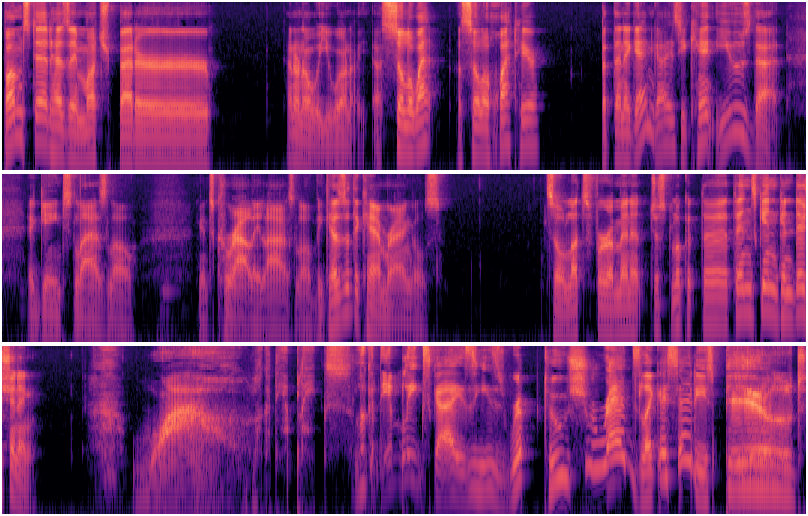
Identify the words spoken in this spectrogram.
Bumstead has a much better I don't know what you want a silhouette, a silhouette here. But then again, guys, you can't use that against Laszlo, against Kiraly Laszlo, because of the camera angles. So let's for a minute just look at the thin skin conditioning. Wow, look at the obliques. Look at the obliques, guys. He's ripped to shreds. Like I said, he's peeled.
